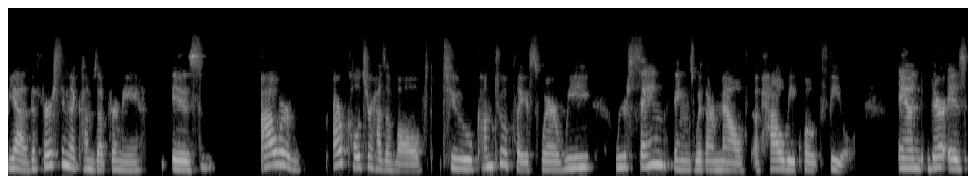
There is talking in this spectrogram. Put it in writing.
Yeah, the first thing that comes up for me is our our culture has evolved to come to a place where we we're saying things with our mouth of how we quote feel. And there is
